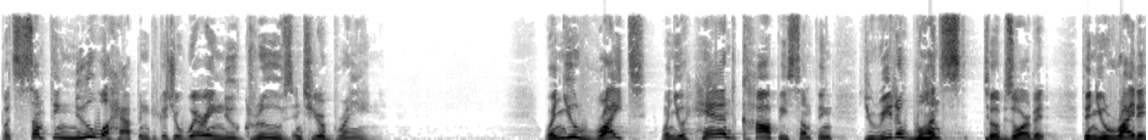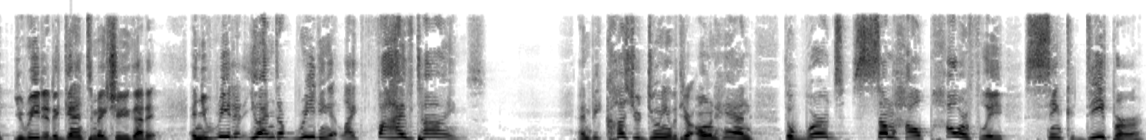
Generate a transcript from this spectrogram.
but something new will happen because you're wearing new grooves into your brain. When you write, when you hand copy something, you read it once to absorb it, then you write it, you read it again to make sure you got it, and you read it, you end up reading it like five times. And because you're doing it with your own hand, the words somehow powerfully sink deeper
